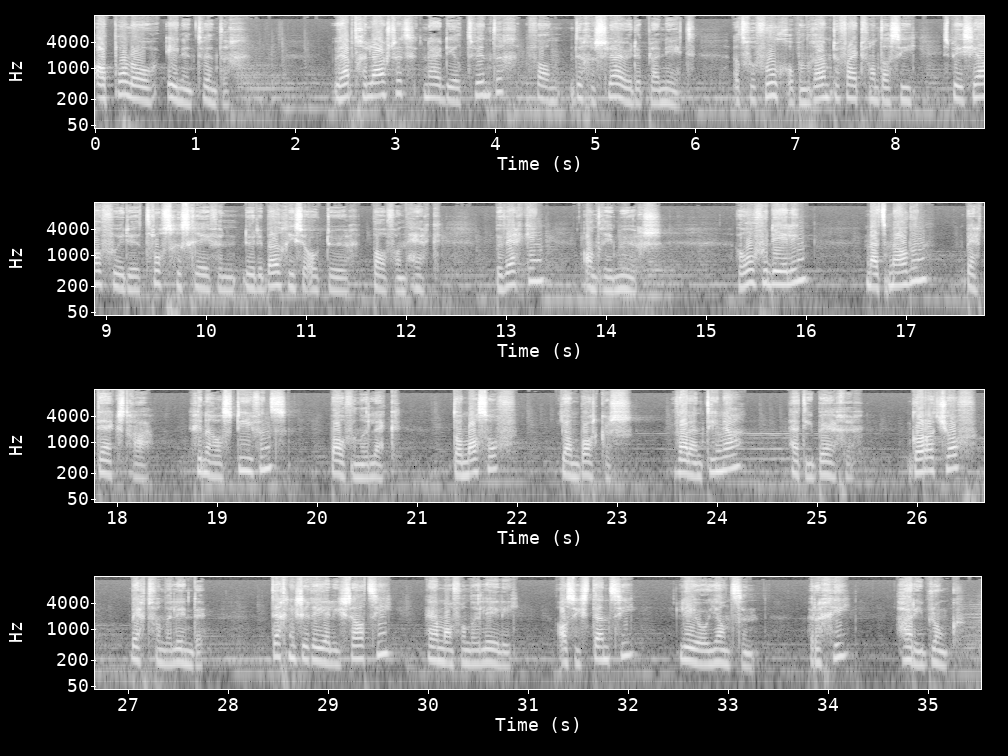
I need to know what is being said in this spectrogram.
Apollo 21. U hebt geluisterd naar deel 20 van De Gesluierde Planeet. Het vervolg op een ruimtevaartfantasie, speciaal voor de Tros geschreven door de Belgische auteur Paul van Herk. Bewerking André Meurs. Rolverdeling Matt Melden, Bert Dijkstra, Generaal Stevens, Paul van der Lek, Tomassov, Jan Borkes, Valentina, Hetty Berger, Gorbachev, Bert van der Linden. Technische realisatie Herman van der Lely. Assistentie Leo Jansen. Regie Harry Bronk.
